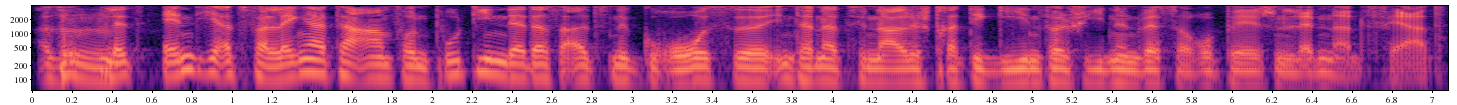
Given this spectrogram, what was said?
Also mhm. letztendlich als verlängerter Arm von Putin, der das als eine große internationale Strategie in verschiedenen westeuropäischen Ländern fährt.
